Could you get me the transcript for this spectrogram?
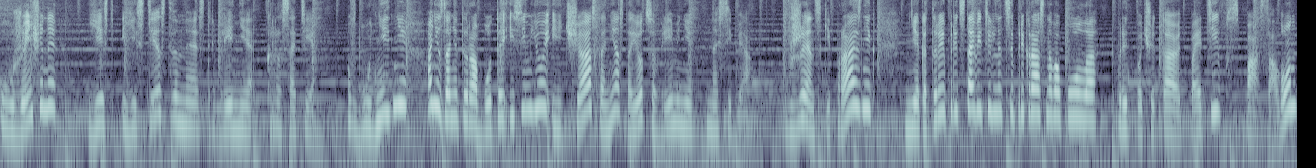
У женщины есть естественное стремление к красоте. В будние дни они заняты работой и семьей, и часто не остается времени на себя – в женский праздник некоторые представительницы прекрасного пола предпочитают пойти в спа-салон,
